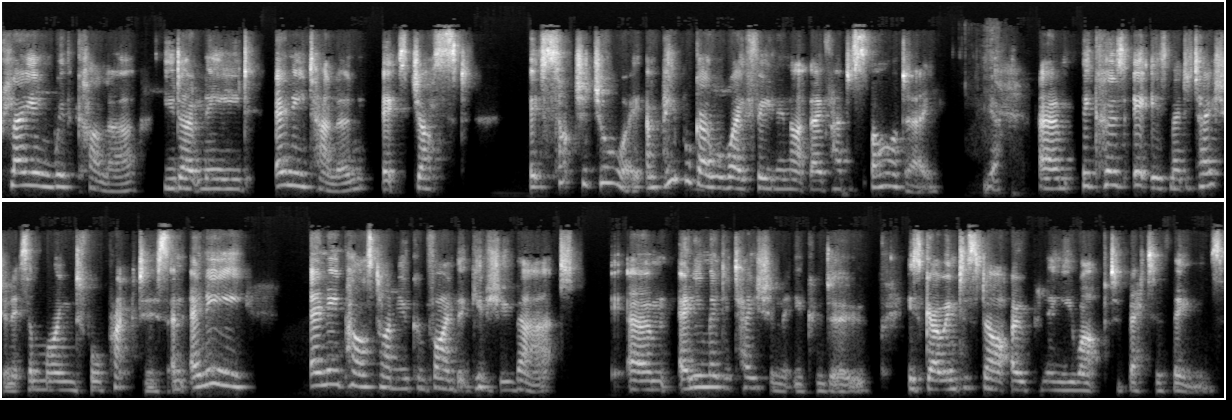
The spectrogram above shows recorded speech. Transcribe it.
playing with colour. You don't need any talent. It's just, it's such a joy. And people go away feeling like they've had a spa day. Yeah. Um, because it is meditation, it's a mindful practice. And any any pastime you can find that gives you that, um, any meditation that you can do is going to start opening you up to better things.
